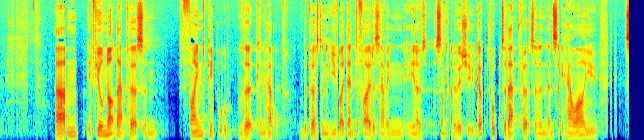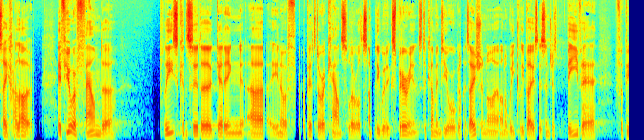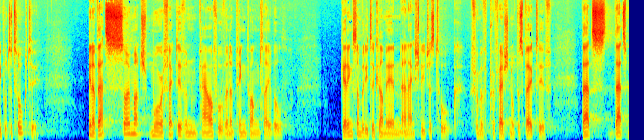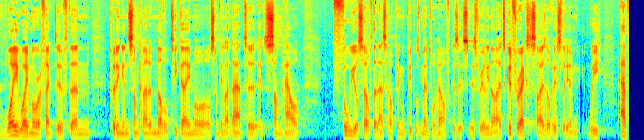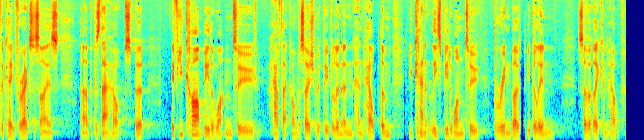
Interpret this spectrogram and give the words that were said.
Um, if you're not that person, find people that can help the person that you've identified as having, you know, some kind of issue. Go talk to that person and, and say, "How are you?" Say hello. If you're a founder, please consider getting, uh, you know, a therapist or a counselor or somebody with experience to come into your organization on a, on a weekly basis and just be there for people to talk to. You know, that's so much more effective and powerful than a ping pong table. Getting somebody to come in and actually just talk from a professional perspective, that's, that's way, way more effective than putting in some kind of novelty game or, or something like that to somehow fool yourself that that's helping with people's mental health because it's, it's really not. It's good for exercise, obviously, and we, we advocate for exercise uh, because that helps. But if you can't be the one to have that conversation with people and, and, and help them, you can at least be the one to bring those people in so that they can help.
